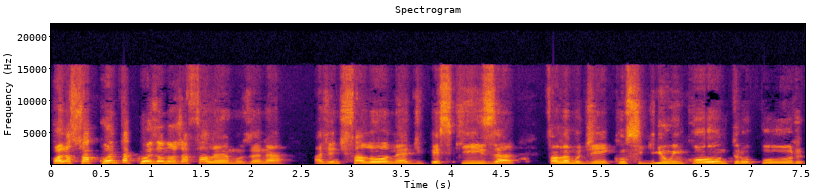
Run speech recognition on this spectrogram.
Olha só quanta coisa nós já falamos, Ana. A gente falou né, de pesquisa, falamos de conseguir o um encontro por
